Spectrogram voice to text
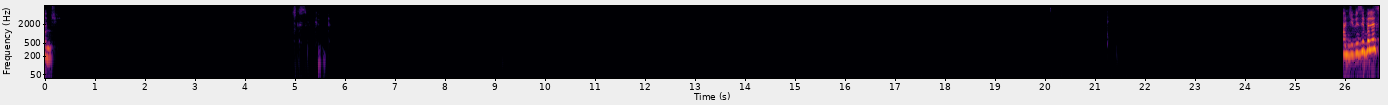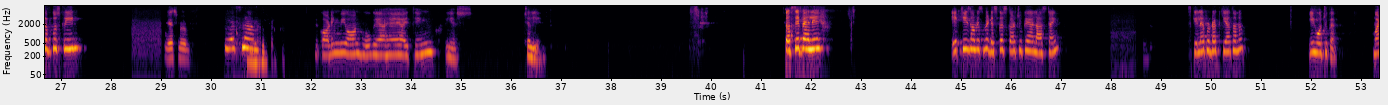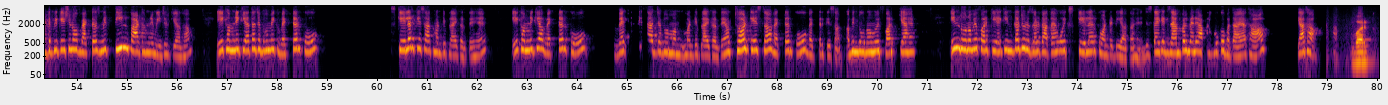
हाँ जी। हाँ जी विजिबल है सबको screen yes ma'am yes ma'am recording भी ऑन हो गया है आई थिंक यस चलिए. सबसे पहले एक चीज़ हम इसमें डिस्कस कर चुके हैं लास्ट टाइम स्केलर प्रोडक्ट किया था ना? ये हो चुका है. मल्टीप्लीकेशन ऑफ़ वेक्टर्स में तीन पार्ट हमने मेजर किया था. एक हमने किया था जब हम एक वेक्टर को स्केलर के साथ मल्टीप्लाई करते हैं। एक हमने किया वेक्टर को वेक्टर के साथ जब हम मल्टीप्लाई करते हैं और थर्ड केस था वेक्टर को वेक्टर के साथ। अब इन दोनों में फ़र्क क्या है? इन दोनों में फ़र्क ये है कि इनका जो रिज़ल्ट आता है वो एक स्केलर क्वांटिटी आता है जिसका एक एग्ज़ाम्पल मैंने आप लोगों को बताया था। क्या था? वर्क।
